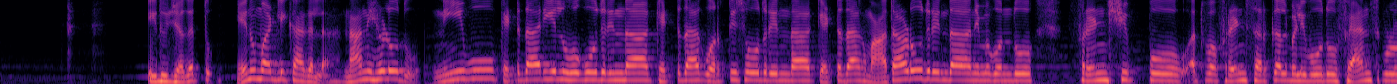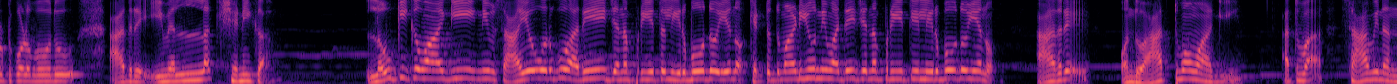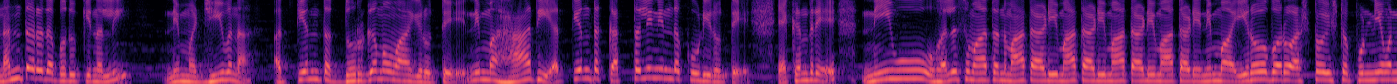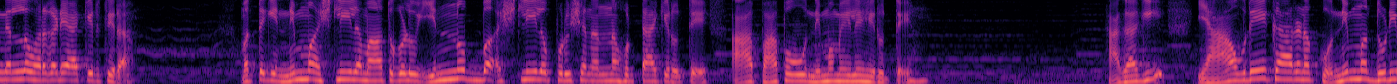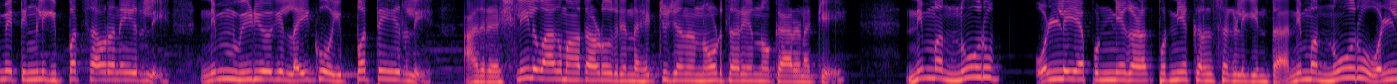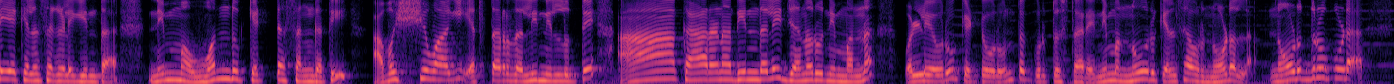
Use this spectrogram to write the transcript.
ಇದು ಜಗತ್ತು. ಏನು ಮಾಡಲಿಕ್ಕಾಗಲ್ಲ. ನಾನು ಹೇಳೋದು, ನೀವು ಕೆಟ್ಟ ದಾರಿಯಲ್ಲಿ ಹೋಗುವುದರಿಂದ, ಕೆಟ್ಟದಾಗಿ ವರ್ತಿಸೋದ್ರಿಂದ, ಕೆಟ್ಟದಾಗಿ ಮಾತಾಡೋದ್ರಿಂದ ನಿಮಗೊಂದು ಫ್ರೆಂಡ್ಶಿಪ್ಪು ಅಥವಾ ಫ್ರೆಂಡ್ ಸರ್ಕಲ್ ಬೆಳಿಬೋದು ಫ್ಯಾನ್ಸ್ಗಳು ಉಟ್ಕೊಳ್ಬೋದು. ಆದರೆ ಇವೆಲ್ಲ ಕ್ಷಣಿಕ. ಲೌಕಿಕವಾಗಿ ನೀವು ಸಾಯೋವರೆಗೂ ಅದೇ ಜನಪ್ರಿಯತೆಯಲ್ಲಿ ಇರ್ಬೋದೋ ಏನೋ, ಕೆಟ್ಟದ್ದು ಮಾಡಿಯೂ ನೀವು ಅದೇ ಜನಪ್ರಿಯತೆಯಲ್ಲಿ ಇರ್ಬೋದೋ ಏನೋ. ಆದರೆ ಒಂದು ಆತ್ಮವಾಗಿ ಅಥವಾ ಸಾವಿನ ನಂತರದ ಬದುಕಿನಲ್ಲಿ ನಿಮ್ಮ ಜೀವನ ಅತ್ಯಂತ ದುರ್ಗಮವಾಗಿರುತ್ತೆ, ನಿಮ್ಮ ಹಾದಿ ಅತ್ಯಂತ ಕತ್ತಲಿನಿಂದ ಕೂಡಿರುತ್ತೆ. ಯಾಕಂದರೆ ನೀವು ಹೊಲಸು ಮಾತನ್ನು ಮಾತಾಡಿ ಮಾತಾಡಿ ಮಾತಾಡಿ ಮಾತಾಡಿ ನಿಮ್ಮ ಇರೋ ಬರೋ ಅಷ್ಟೋ ಇಷ್ಟೋ ಪುಣ್ಯವನ್ನೆಲ್ಲ ಹೊರಗಡೆ ಹಾಕಿರ್ತೀರ. ಮತ್ತೆಗೆ ನಿಮ್ಮ ಅಶ್ಲೀಲ ಮಾತುಗಳು ಇನ್ನೊಬ್ಬ ಅಶ್ಲೀಲ ಪುರುಷನನ್ನು ಹುಟ್ಟಾಕಿರುತ್ತೆ. ಆ ಪಾಪವು ನಿಮ್ಮ ಮೇಲೆ ಇರುತ್ತೆ. ಹಾಗಾಗಿ ಯಾವುದೇ ಕಾರಣಕ್ಕೂ ನಿಮ್ಮ ದುಡಿಮೆ ತಿಂಗಳಿಗೆ ಇಪ್ಪತ್ತು ಸಾವಿರನೇ ಇರಲಿ, ನಿಮ್ಮ ವಿಡಿಯೋಗೆ ಲೈಕು ಇಪ್ಪತ್ತೇ ಇರಲಿ, ಆದರೆ ಅಶ್ಲೀಲವಾಗಿ ಮಾತಾಡೋದ್ರಿಂದ ಹೆಚ್ಚು ಜನ ನೋಡ್ತಾರೆ ಅನ್ನೋ ಕಾರಣಕ್ಕೆ ನಿಮ್ಮ ನೂರು ಒಳ್ಳೆಯ ಪುಣ್ಯಗಳ, ಪುಣ್ಯ ಕೆಲಸಗಳಿಗಿಂತ, ನಿಮ್ಮ ನೂರು ಒಳ್ಳೆಯ ಕೆಲಸಗಳಿಗಿಂತ, ನಿಮ್ಮ ಒಂದು ಕೆಟ್ಟ ಸಂಗತಿ ಅವಶ್ಯವಾಗಿ ಎತ್ತರದಲ್ಲಿ ನಿಲ್ಲುತ್ತೆ. ಆ ಕಾರಣದಿಂದಲೇ ಜನರು ನಿಮ್ಮನ್ನು ಒಳ್ಳೆಯವರು, ಕೆಟ್ಟವರು ಅಂತ ಗುರುತಿಸ್ತಾರೆ. ನಿಮ್ಮ ನೂರು ಕೆಲಸ ಅವರು ನೋಡಲ್ಲ. ನೋಡಿದ್ರೂ ಕೂಡ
